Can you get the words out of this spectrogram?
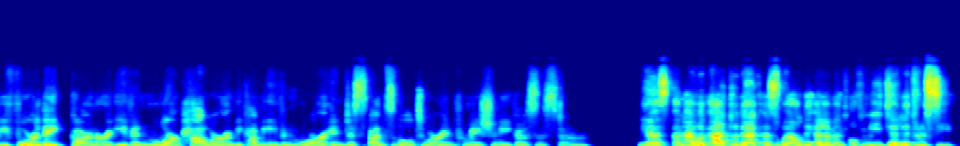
before they garner even more power and become even more indispensable to our information ecosystem. Yes. And I would add to that as well the element of media literacy.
